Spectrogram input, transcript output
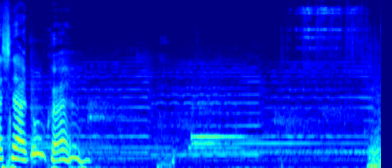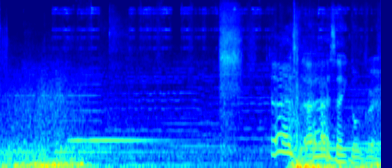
It's not gonna cry. Eyes, eyes uh, ain't gonna cry.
